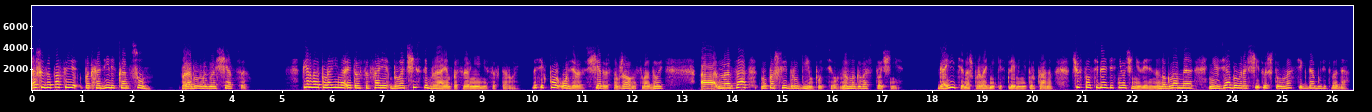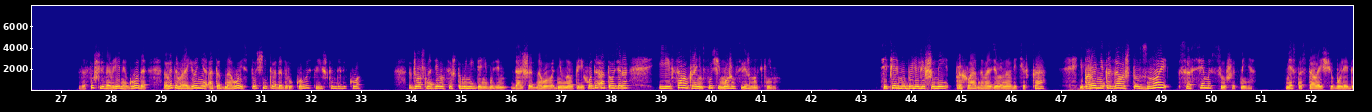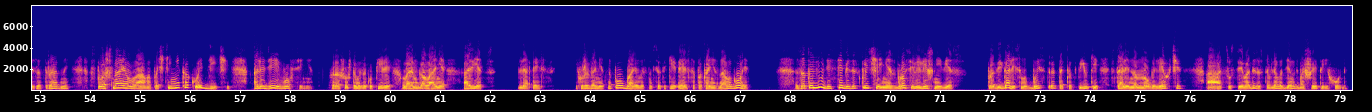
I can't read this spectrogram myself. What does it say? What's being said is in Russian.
Наши запасы подходили к концу. Пора было возвращаться. Первая половина этого сафари была чистым раем по сравнению со второй. До сих пор озеро щедро снабжало нас водой, а назад мы пошли другим путем, намного восточнее. Гаити, наш проводник из племени турканов, чувствовал себя здесь не очень уверенно, но главное, нельзя было рассчитывать, что у нас всегда будет вода. Засушливое время года в этом районе от одного источника до другого слишком далеко. Джордж надеялся, что мы нигде не будем дальше одного дневного перехода от озера и в самом крайнем случае можем свернуть к нему. Теперь мы были лишены прохладного озерного ветерка, и порой мне казалось, что зной совсем иссушит меня. Местность стала еще более безотрадной, сплошная лава, почти никакой дичи, а людей вовсе нет. Хорошо, что мы закупили в Лаем-Галане овец для Эльсы. Их уже заметно поубавилось, но все-таки Эльса пока не знала горя. Зато люди все без исключения сбросили лишний вес. Продвигались мы быстро, так как пьюки стали намного легче, а отсутствие воды заставляло делать большие переходы.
